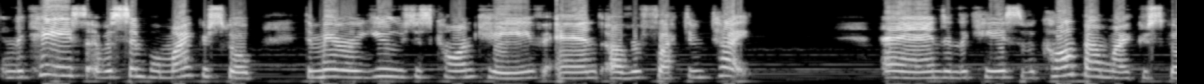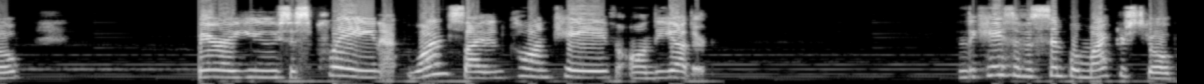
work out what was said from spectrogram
In the case of a simple microscope, the mirror used is concave and of reflective type and in the case of a compound microscope, mirror used is plane at one side and concave on the other. In the case of a simple microscope,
